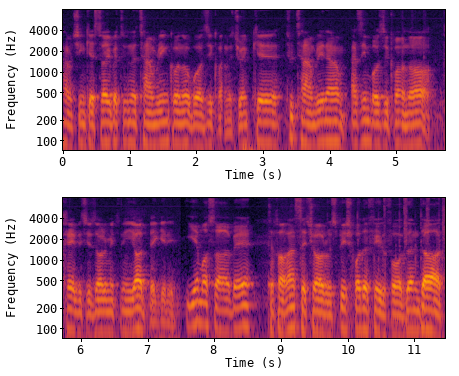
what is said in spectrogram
همچین کسایی بتونه تمرین کنه و بازی کنه. چون که تو تمرین هم از این بازیکن ها خیلی چیزها رو می‌تونی یاد بگیری. یه مصاحبه اتفاقا سه چهار روز پیش خود فیل فودن داد.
